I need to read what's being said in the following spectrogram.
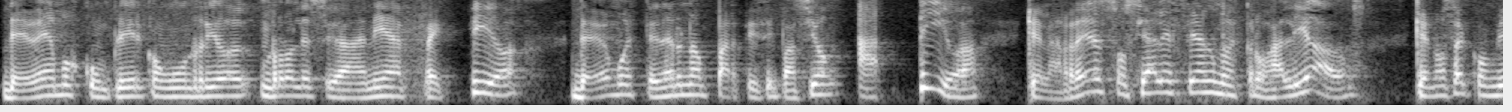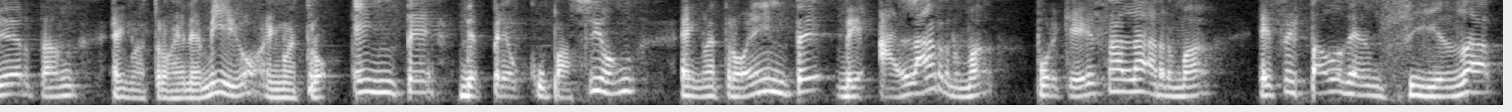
debemos cumplir con un rol de ciudadanía efectiva, debemos tener una participación activa, que las redes sociales sean nuestros aliados que no se conviertan en nuestros enemigos, en nuestro ente de preocupación, en nuestro ente de alarma, porque esa alarma, ese estado de ansiedad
